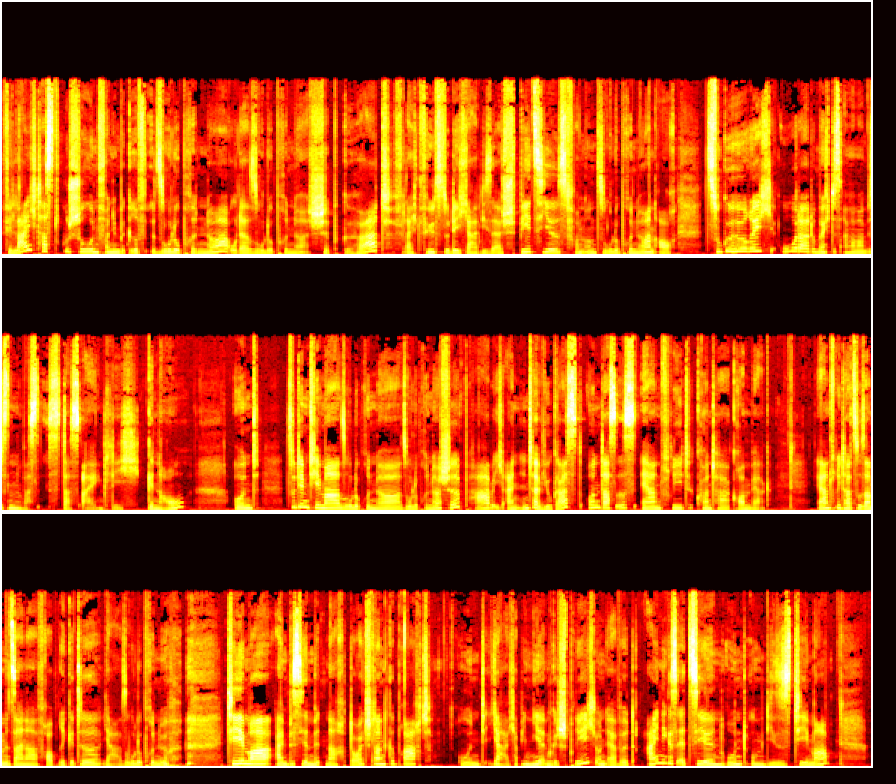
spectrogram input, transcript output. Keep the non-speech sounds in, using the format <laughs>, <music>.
Vielleicht hast du schon von dem Begriff Solopreneur oder Solopreneurship gehört. Vielleicht fühlst du dich ja dieser Spezies von uns Solopreneuren auch zugehörig oder du möchtest einfach mal wissen, was ist das eigentlich genau? Und zu dem Thema Solopreneur, Solopreneurship habe ich einen Interviewgast und das ist Ernfried Konter-Gromberg. Ernfried hat zusammen mit seiner Frau Brigitte, ja, Solopreneur-Thema ein bisschen mit nach Deutschland gebracht. Und ja, ich habe ihn hier im Gespräch und er wird einiges erzählen rund um dieses Thema.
